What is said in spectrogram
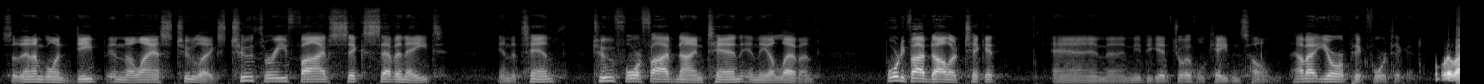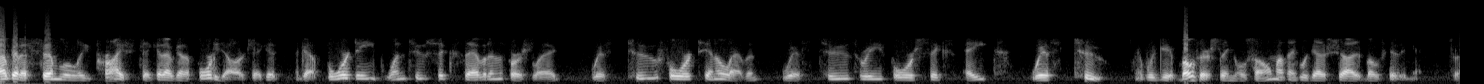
So then I'm going deep in the last two legs, two three five six seven eight in the tenth, two four five nine ten in the eleventh. Forty-five dollar ticket, and I need to get joyful cadence home. How about your pick four ticket? Well, I've got a similarly priced ticket. I've got a forty dollar ticket. I got four deep, one two six seven in the first leg, with two four ten eleven, with two three four six eight, with two. If we get both our singles home, I think we got a shot at both hitting it. So,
